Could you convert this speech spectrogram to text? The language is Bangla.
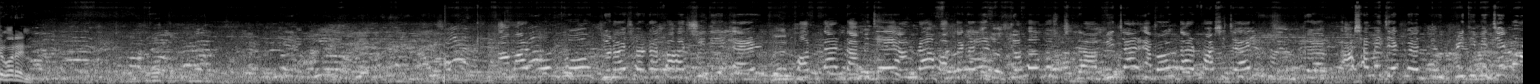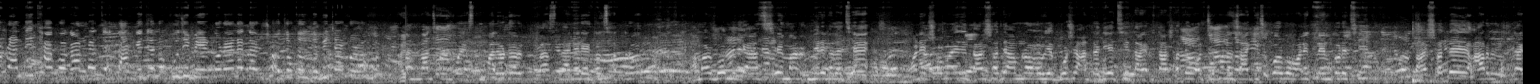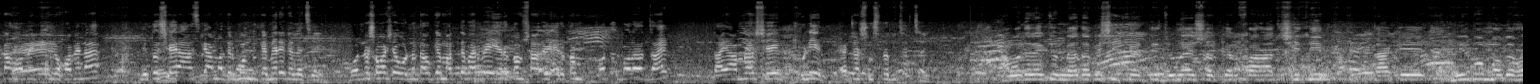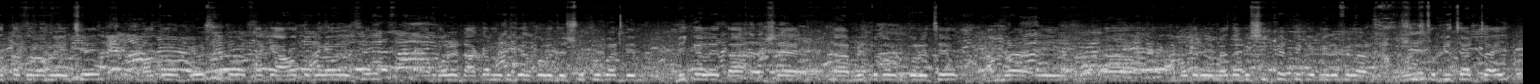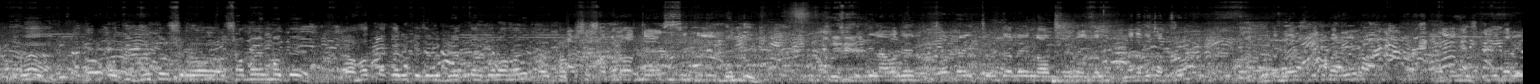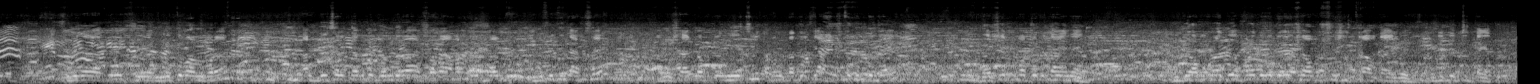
নষ্ট করেন? আমার বন্ধু জুনাই সরকার ফাহাদ সিদ্দিকের হত্যার দাবিতে আমরা হত্যাকারীর যথাযথ বিচার এবং তার ফাঁসি চাই। আসামে যে পৃথিবীর যে কোনো প্রান্তে থাকুক আমরা তাকে যেন খুঁজে বের করে না তার যথাযথ বিচার করা হোক। ক্লাস নাইনের একজন ছাত্র। আমার বন্ধুকে সে মার- ফেলেছে। অনেক সময় তার সাথে আমরা বসে আড্ডা দিয়েছি তার- সাথে জীবনে যা কিছু করব, অনেক প্ল্যান করেছি। তার সাথে আর দেখা হবে হবে না। কিন্তু সে আজকে আমাদের বন্ধুকে মেরে ফেলেছে। অন্য সময় সে অন্য কাউকে মারতে পারবে, এরকম এরকম কথা বলা যায়। তাই আমরা সেই খুনির একজন সুস্থ বিচার চাই। আমাদের একজন মেধাবী শিক্ষার্থী জুলাই সরকার ফাহাদ সিথিম তাকে নির্মমভাবে হত্যা করা হয়েছে। গত বৃহস্পতিবার তাকে আহত করা হয়েছে। তারপরে ঢাকা মেডিকেল কলেজে শুক্রবার দিন বিকালে তা সে মৃত্যুবরণ করেছে। আমরা এই আমাদের এই মেধাবী শিক্ষার্থীকে মেরে ফেলার সুষ্ঠু বিচার চাই। হ্যাঁ অতি দ্রুত সময়ের মধ্যে হত্যাকারীকে যেন গ্রেপ্তার করা হয়। সকলে বন্ধু। সিথিল আমাদের সরকারি উচ্চ বিদ্যালয়ের নবম একজন মেধাবী ছাত্র গত বৃহস্পতিবারে একজন দুষ্কৃতিকারীর সুবিধা সে মৃত্যুবরণ করে। আর বিচারের দাবিতে বন্ধুরা সবাই আমার কাছে সাহায্য নিবেদিতে আসছে। আমি সাহায্য নিয়েছি এবং তাদেরকে আশ্বস্ত করতে চাই। দেশের প্রচলিত আইনে যদি অপরাধী অপরাধী সে অবশ্যই শাস্তির আওতায় আসবে এটা ঠিক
